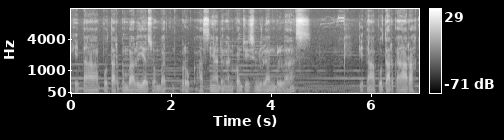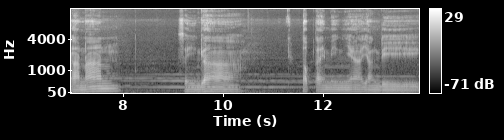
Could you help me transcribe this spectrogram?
kita putar kembali ya sobat kruk asnya dengan kunci 19 kita putar ke arah kanan sehingga top timingnya yang di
